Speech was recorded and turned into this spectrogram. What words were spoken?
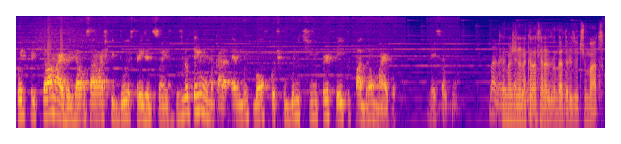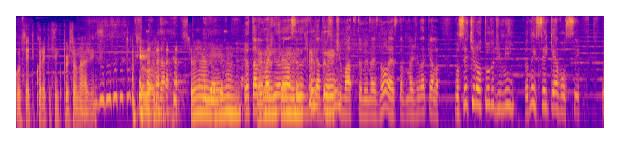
Foi feito pela Marvel. Eles já lançaram acho que duas, três edições. Inclusive eu tenho uma, cara. É muito bom, ficou tipo bonitinho, perfeito, padrão Marvel. É isso aqui. Mano, Tô imaginando é aquela cena dos Vingadores Ultimatos com 145 personagens. eu tava imaginando a cena de Vingadores Ultimato também, mas não essa. Tava imaginando aquela. Você tirou tudo de mim? Eu nem sei quem é você.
